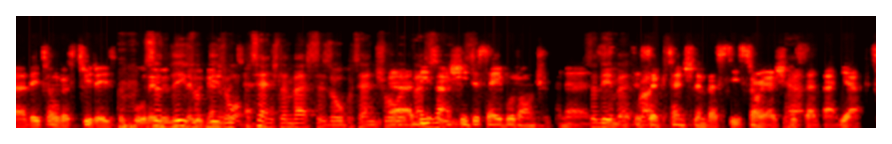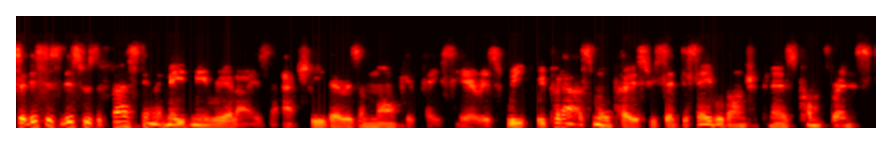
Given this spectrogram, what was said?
Uh, they told us two days before. so they these, were these are what potential investors or potential uh, these are actually disabled entrepreneurs. So the inve- right. so potential investees. Sorry, I should yeah. have said that. Yeah. So this is this was the first thing that made me realize that actually there is a marketplace here. Is we we put out a small post. We said disabled entrepreneurs conference.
